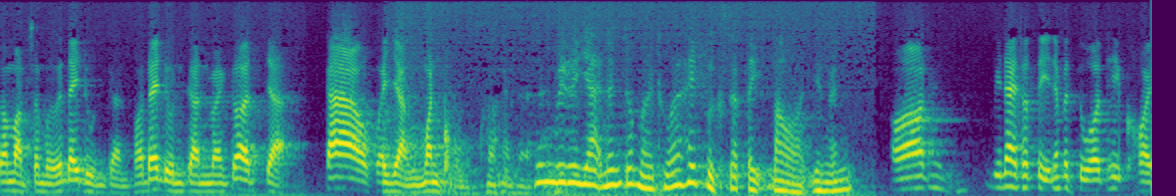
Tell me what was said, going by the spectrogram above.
สม่ำเสมอได้ดุลกัน พอได้ดุลกันมันก็จะก้าวไปอย่างมั่นคงนั่นวิริยะนั่นก็หมายถึงว่าให้ฝึกสติต่ออย่างนั้น อ๋อ วิได้สตินี่เป็นตัวที่คอย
